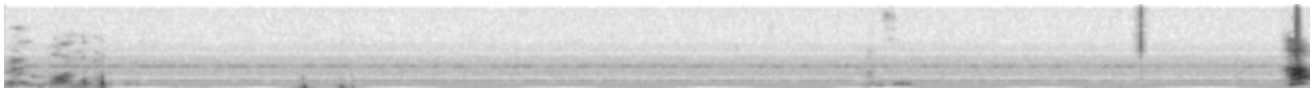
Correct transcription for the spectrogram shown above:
Row one, number three. What is it? Huh?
